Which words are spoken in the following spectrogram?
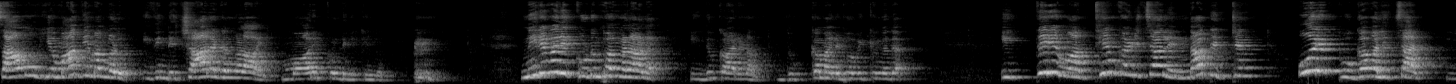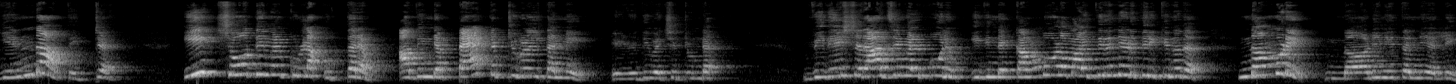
സാമൂഹ്യ മാധ്യമങ്ങളും ഇതിന്റെ ചാലകങ്ങളായി മാറിക്കൊണ്ടിരിക്കുന്നു. നിരവധി കുടുംബങ്ങളാണ് ഇതു കാരണം ദുഃഖം അനുഭവിക്കുന്നത് ഇത്തിരി മദ്യം കഴിച്ചാൽ എന്താ തെറ്റ്? ഒരു പുക വലിച്ചാൽ എന്താ തെറ്റ്? ഈ ചോദ്യങ്ങൾക്കുള്ള ഉത്തരം അതിന്റെ പാക്കറ്റുകളിൽ തന്നെ എഴുതി വച്ചിട്ടുണ്ട്. വിദേശ രാജ്യങ്ങൾ പോലും ഇതിന്റെ കമ്പോളമായി തിരഞ്ഞെടുത്തിരിക്കുന്നത് നമ്മുടെ നാടിനെ തന്നെയല്ലേ?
